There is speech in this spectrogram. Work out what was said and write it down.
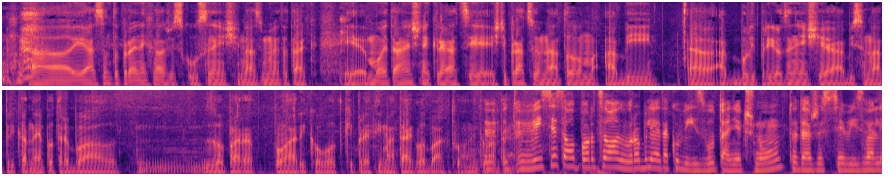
Uh, ja som to prenechal, že skúsenejší, nazvime to tak. Je, moje tanečné kreácie, ešte pracujem na tom, aby, aby boli prirodzenejšie, aby som napríklad nepotreboval zo pár pohárikov vodky predtým a tak, lebo aktuálne to mám tak. Vy ste z toho porcelánu urobili aj takú výzvu tanečnú, teda, že ste vyzvali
